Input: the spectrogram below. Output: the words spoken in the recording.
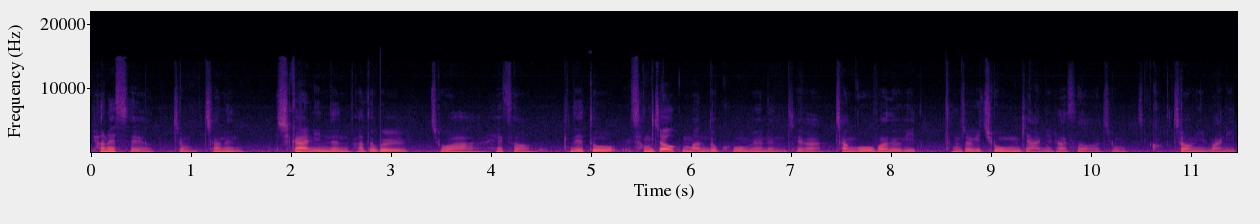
편했어요. 좀 저는 시간 있는 바둑을 좋아해서 근데 또 성적만 놓고 보면은 제가 장고 바둑이 성적이 좋은 게 아니라서 좀 걱정이 많이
